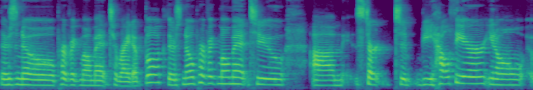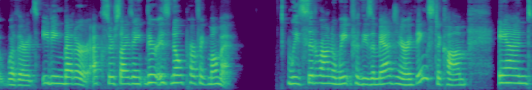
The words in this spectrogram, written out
There's no perfect moment to write a book. There's no perfect moment to um, start to be healthier, you know, whether it's eating better or exercising. There is no perfect moment. We sit around and wait for these imaginary things to come. And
